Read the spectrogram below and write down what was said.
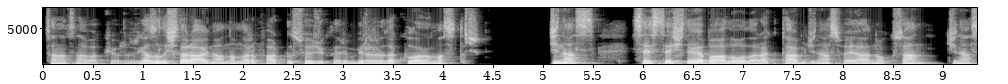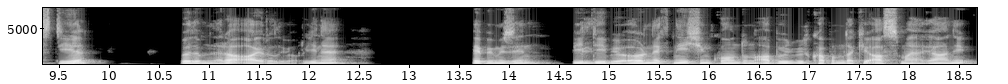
sanatına bakıyoruz. Yazılışlara aynı anlamları farklı sözcüklerin bir arada kullanılmasıdır. Cinas, sesleşliğe bağlı olarak tam cinas veya noksan cinas diye bölümlere ayrılıyor. Yine hepimizin bildiği bir örnek niçin kondun abülbül kapımdaki asmaya yani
